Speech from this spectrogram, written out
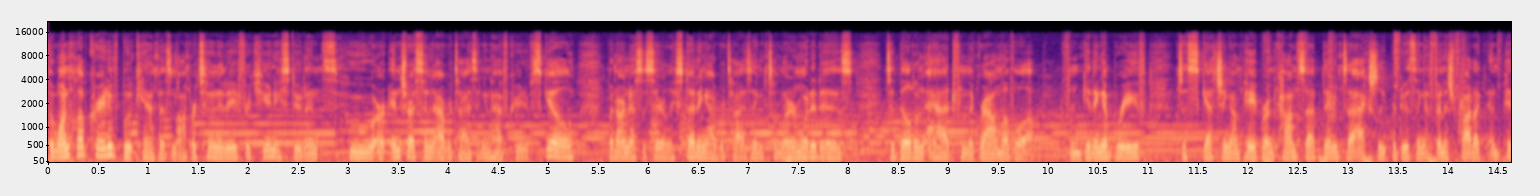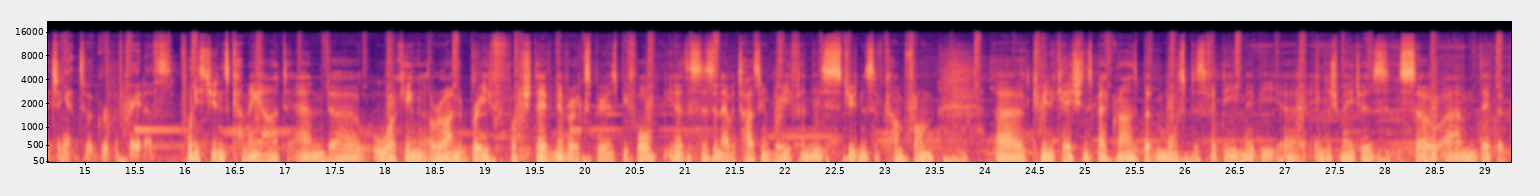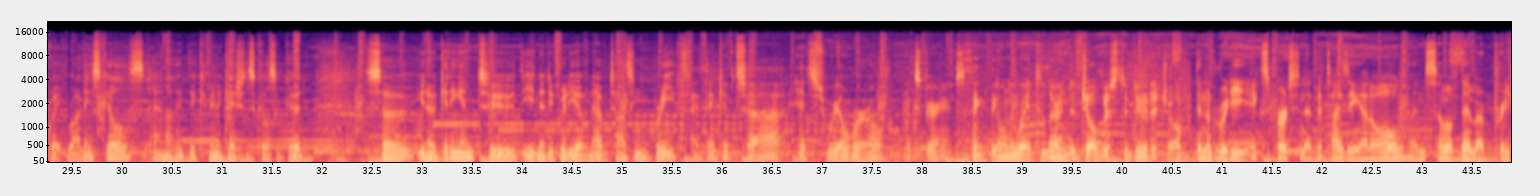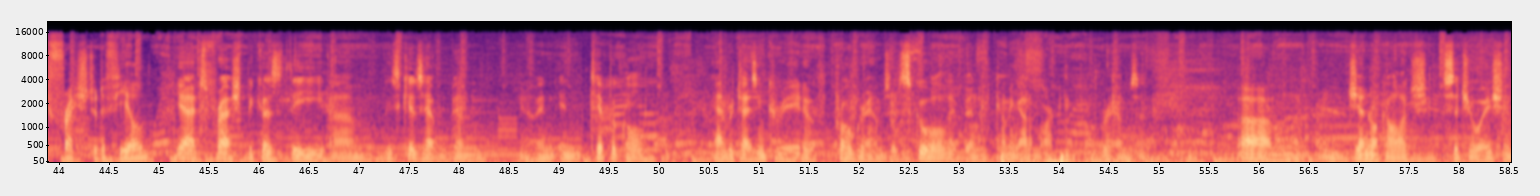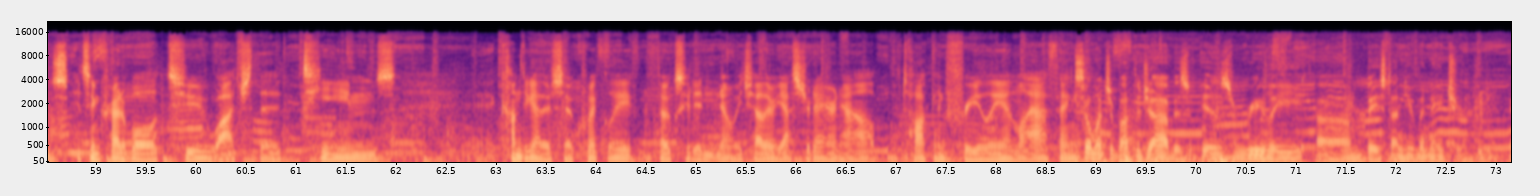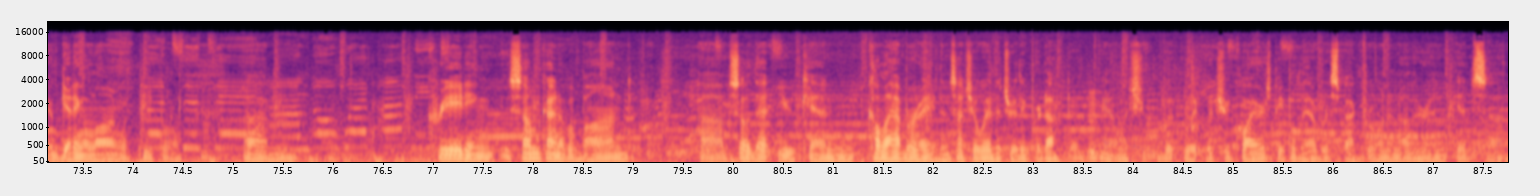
The One Club Creative Bootcamp is an opportunity for CUNY students who are interested in advertising and have creative skill, but aren't necessarily studying advertising to learn what it is to build an ad from the ground level up, from getting a brief to sketching on paper and concepting to actually producing a finished product and pitching it to a group of creatives. For these students coming out and uh, working around a brief which they've never experienced before, you know, this is an advertising brief, and these students have come from uh, communications backgrounds, but more specifically, maybe uh, English majors. So um, they've got great writing skills skills, and I think their communication skills are good. So, you know, getting into the nitty gritty of an advertising brief. I think it's uh, it's real world experience. I think the only way to learn the job is to do the job. They're not really experts in advertising at all, and some of them are pretty fresh to the field. Yeah, it's fresh because the um, these kids haven't been, you know, in, in typical advertising creative programs at school. They've been coming out of marketing programs and um, general college situations. It's incredible to watch the teams come together so quickly. Folks who didn't know each other yesterday are now talking freely and laughing. So much about the job is is really um, based on human nature, you know, getting along with people, um, creating some kind of a bond uh, so that you can collaborate in such a way that's really productive, you know, which which requires people to have respect for one another. And it's uh,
